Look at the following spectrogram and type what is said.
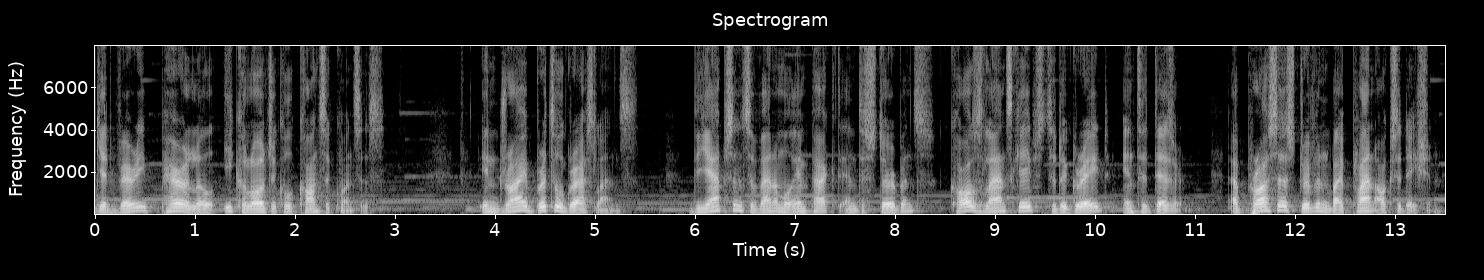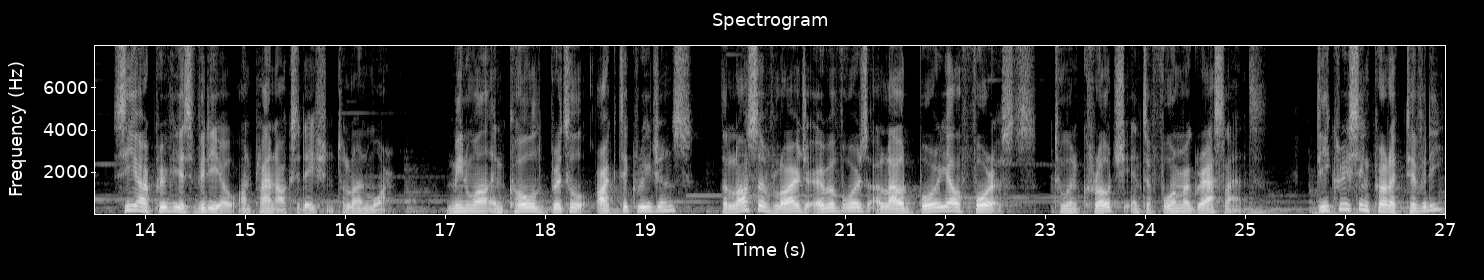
yet very parallel ecological consequences. In dry brittle grasslands, the absence of animal impact and disturbance caused landscapes to degrade into desert, a process driven by plant oxidation. See our previous video on plant oxidation to learn more. Meanwhile, in cold, brittle Arctic regions, the loss of large herbivores allowed boreal forests to encroach into former grasslands, decreasing productivity,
